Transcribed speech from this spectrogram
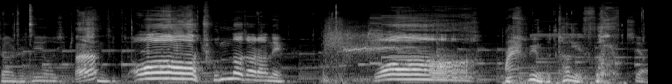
지랄을 해요 어? 미친 존나 잘하네. 와. 소리 못하겠어. 씨야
